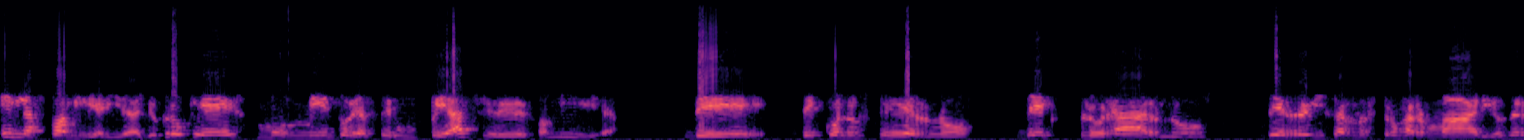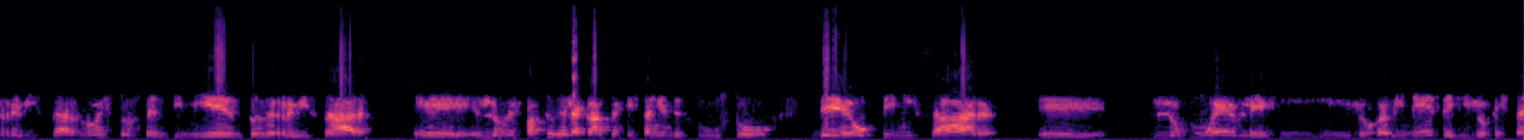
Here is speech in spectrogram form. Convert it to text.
en la familiaridad. Yo creo que es momento de hacer un PhD de familia, de, conocernos, de explorarnos, de revisar nuestros armarios, de revisar nuestros sentimientos, de revisar eh, los espacios de la casa que están en desuso, de optimizar eh, los muebles y, los gabinetes y lo que está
